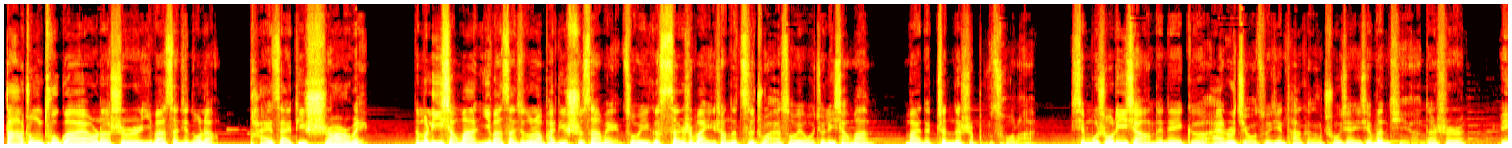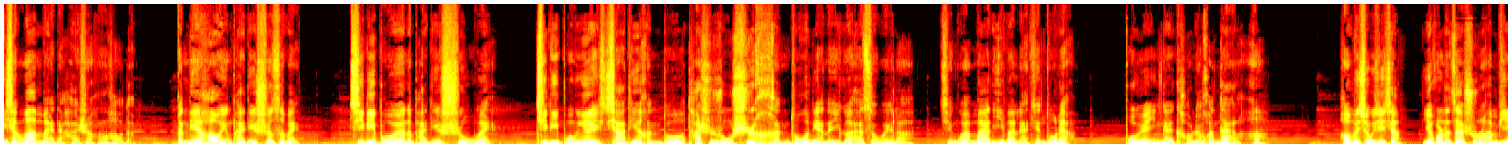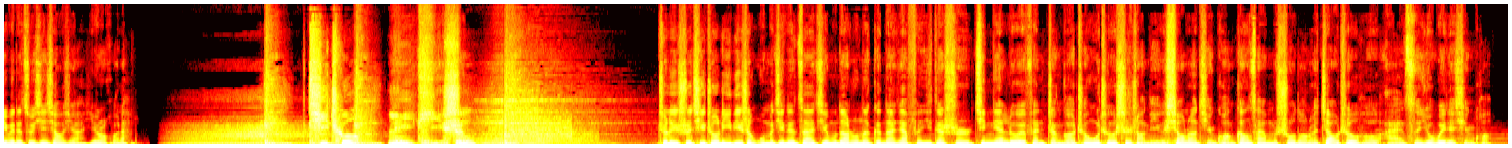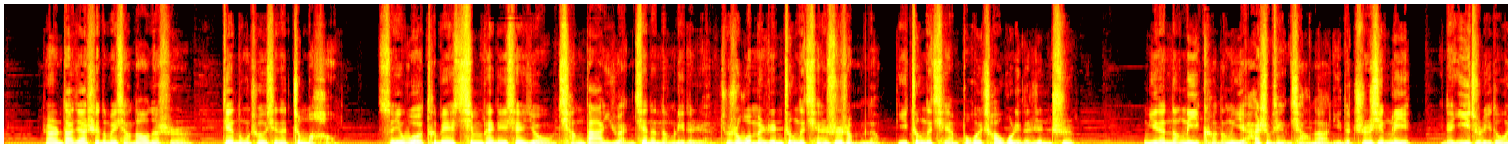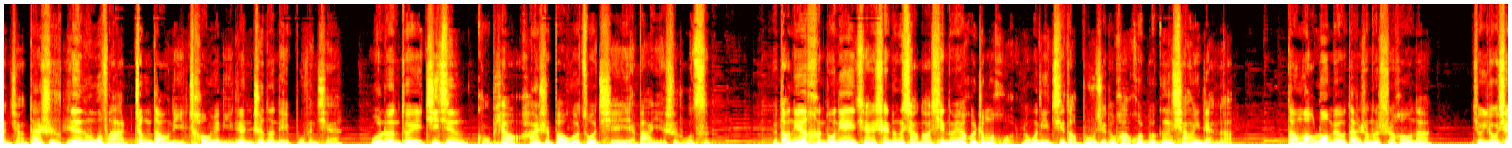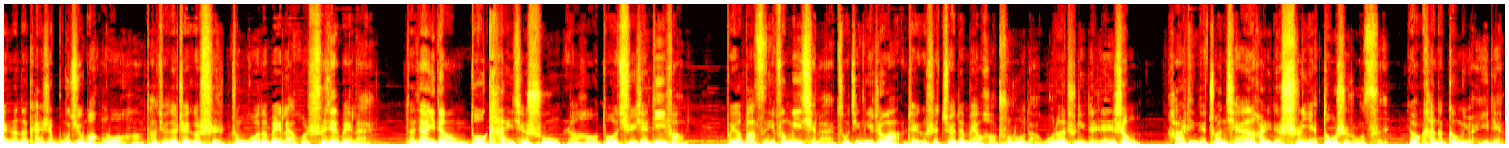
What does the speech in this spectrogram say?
大众途观 L 呢是一万三千多辆，排在第十二位。那么理想 ONE 一万三千多辆排第十三位。作为一个三十万以上的自主 SUV，我觉得理想 ONE 卖的真的是不错了啊。先不说理想的那个 L 九，最近它可能出现一些问题啊，但是理想 ONE 卖的还是很好的。本田皓影排第十四位。吉利博越呢排第十五位，吉利博越下跌很多，它是入市很多年的一个 SUV 了，尽管卖了一万两千多辆，博越应该考虑换代了啊。好，我们休息一下，一会儿呢再说说 MPV 的最新消息啊，一会儿回来。汽车立体声，这里是汽车立体声。我们今天在节目当中呢，跟大家分析的是今年六月份整个乘用车市场的一个销量情况。刚才我们说到了轿车和 SUV 的情况，然而大家谁都没想到的是。电动车现在这么好，所以我特别钦佩那些有强大远见的能力的人。就是我们人挣的钱是什么呢？你挣的钱不会超过你的认知，你的能力可能也还是挺强的，你的执行力、你的意志力都很强。但是人无法挣到你超越你认知的那部分钱，无论对基金、股票，还是包括做企业也罢，也是如此。当年很多年以前，谁能想到新能源会这么火？如果你及早布局的话，会不会更强一点呢？当网络没有诞生的时候呢？就有些人呢开始布局网络哈，他觉得这个是中国的未来或世界未来。大家一定要多看一些书，然后多去一些地方，不要把自己封闭起来做井底之蛙，这个是绝对没有好出路的。无论是你的人生，还是你的赚钱，还是你的事业，都是如此。要看得更远一点。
